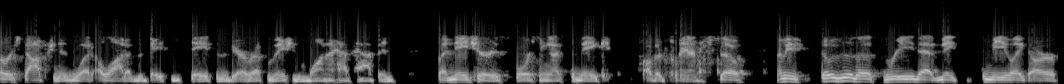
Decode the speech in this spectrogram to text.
first option is what a lot of the basin states and the Bureau of Reclamation want to have happen, but nature is forcing us to make other plans. So, I mean, those are the three that make to me like are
